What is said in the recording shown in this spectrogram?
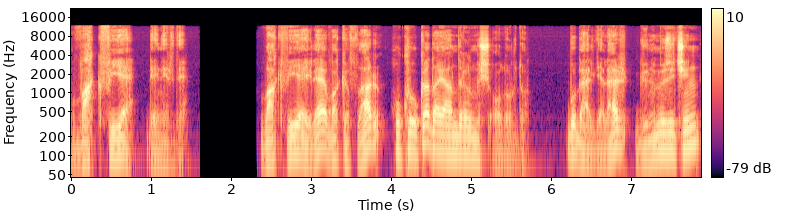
vakfiye denirdi. Vakfiye ile vakıflar hukuka dayandırılmış olurdu. Bu belgeler günümüz için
